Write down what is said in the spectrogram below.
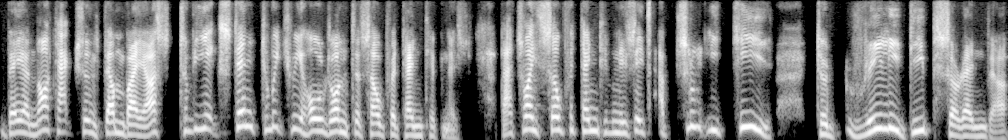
they are not actions done by us to the extent to which we hold on to self-attentiveness. That's why self-attentiveness is absolutely key to really deep surrender.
